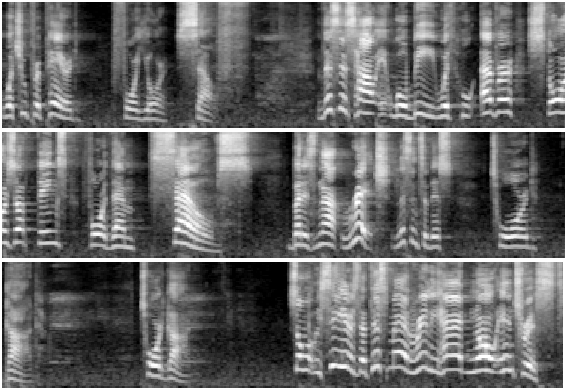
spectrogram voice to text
what you prepared for yourself? This is how it will be with whoever stores up things for themselves, but is not rich. Listen to this toward God. Toward God. So, what we see here is that this man really had no interest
